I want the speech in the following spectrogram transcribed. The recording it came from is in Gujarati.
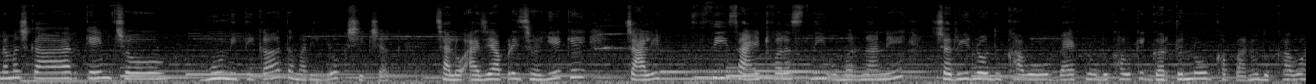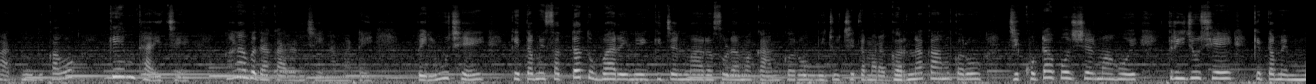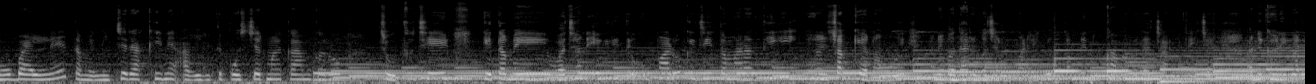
નમસ્કાર, કેમ છો? હું નીતિકા, તમારી યોગ શિક્ષક. ચાલો, આજે આપણે જોઈએ કે ચાલીસથી સાઠ વર્ષની ઉંમરનાને શરીરનો દુખાવો, બેકનો દુખાવો કે ગરદનનો ખભાનો દુખાવો, હાથનો દુખાવો કેમ થાય છે? ઘણા બધા કારણ છે એના માટે. પેલું છે કે તમે સતત ઊભા રહીને કિચનમાં, રસોડામાં કામ કરો. બીજું છે તમારા ઘરના કામ કરો. જે ખોટા પોસ્ચરમાં હોય. ત્રીજું છે કે તમે મોબાઈલને તમે નીચે રાખીને આવી રીતે પોસ્ચરમાં કામ કરો. ચોથું છે કે તમે વજન એવી રીતે ઉપાડો કે જે તમારાથી શક્ય ન હોય અને વધારે વજન ઉપાડે. તો તમને દુખાવા બધા ચાલુ થઈ જાય. અને ઘણીવાર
